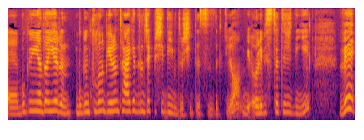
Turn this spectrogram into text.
e, bugün ya da yarın, bugün kullanıp yarın terk edilecek bir şey değildir şiddetsizlik diyor. Bir öyle bir strateji değil ve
